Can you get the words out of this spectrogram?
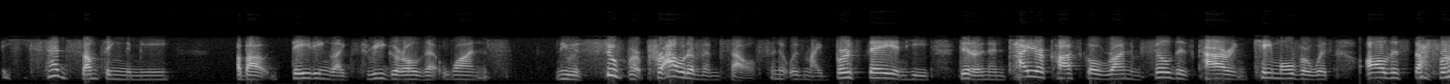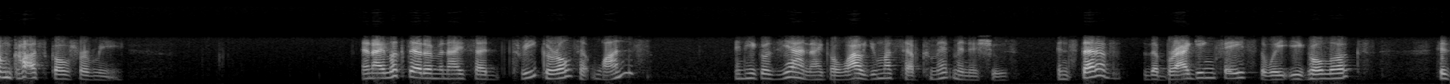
he said something to me about dating like three girls at once. And he was super proud of himself. And it was my birthday, and he did an entire Costco run and filled his car and came over with all this stuff from Costco for me. And I looked at him and I said, Three girls at once? And he goes, Yeah. And I go, Wow, you must have commitment issues. Instead of the bragging face, the way ego looks, his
